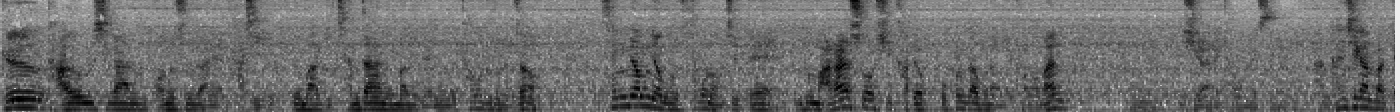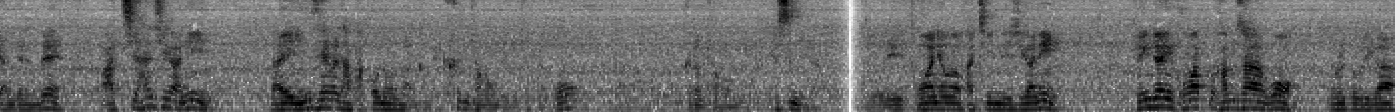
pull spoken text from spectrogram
그 다음 시간 어느 순간에 다시 음악이 잔잔한 음악이 내 몸을 타고 들어오면서 생명력으로 타고 넘칠 때 이루 말할 수 없이 가볍고 홀가분함을 경험한 음, 이 시간을 경험했어요. 단 한 시간밖에 안 되는데 마치 한 시간이 나의 인생을 다 바꿔놓을 만큼의 큰 경험을 일으켰다고 어, 그런 경험을 했습니다. 우리 동환 형과 같이 있는 이 시간이 굉장히 고맙고 감사하고 오늘도 우리가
